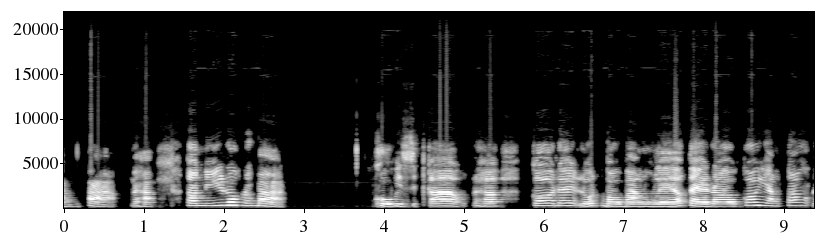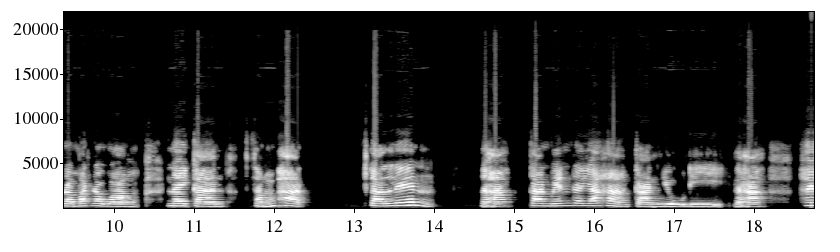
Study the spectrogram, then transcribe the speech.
ต่างๆนะคะตอนนี้โรคระบาด โควิด -19 นะคะก็ได้ลดเบาบางลงแล้ว แต่เราก็ยังต้องระมัดระวังในการสัมผัส การเล่นนะคะการเว้นระยะห่างกันอยู่ดีนะคะให้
